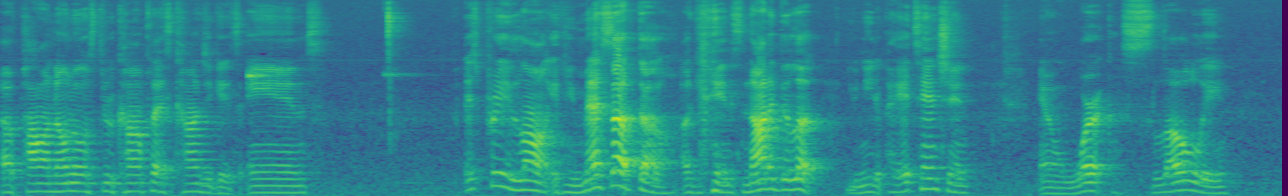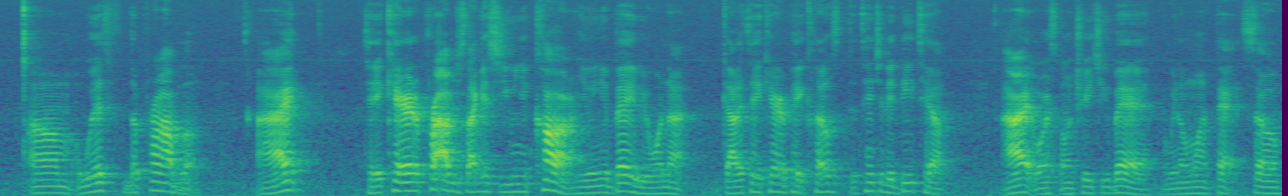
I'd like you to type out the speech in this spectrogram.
of polynomials through complex conjugates. And it's pretty long. If you mess up though, again, it's not a good look. You need to pay attention and work slowly um, with the problem. Alright? Take care of the problem just like it's you and your car, you and your baby or whatnot. You gotta take care and pay close attention to detail. Alright, or it's gonna treat you bad. And we don't want that. So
